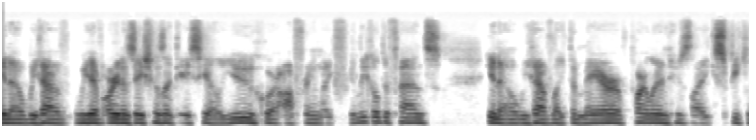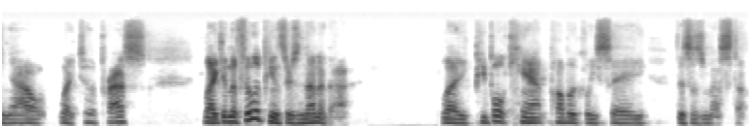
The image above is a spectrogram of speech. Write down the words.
you know we have we have organizations like the aclu who are offering like free legal defense. You know we have like the mayor of portland who's like speaking out like to the press. Like in the philippines there's none of that. Like people can't publicly say this is messed up.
